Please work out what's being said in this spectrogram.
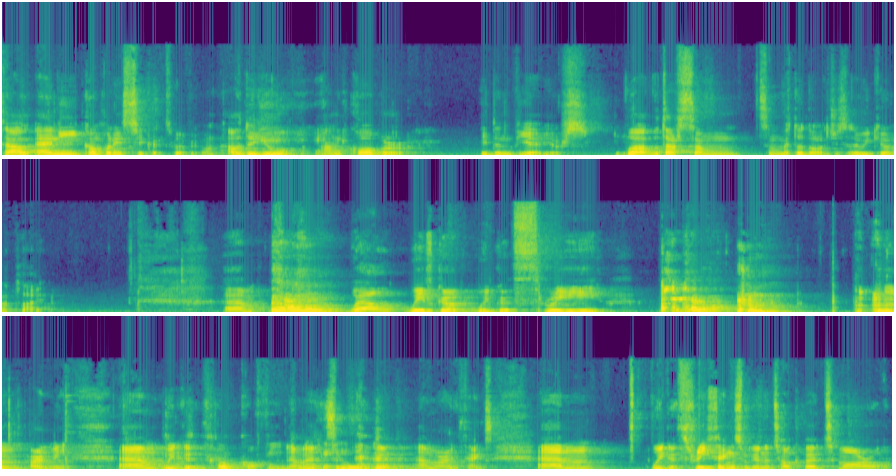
tell any company secret to everyone, how do you uncover hidden behaviors? Well, what are some, some methodologies that we can apply? Um, well, we've got we've got three. pardon me. Um, we've got cold coffee. No, I'm all right. Thanks. Um, we got three things we're going to talk about tomorrow,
